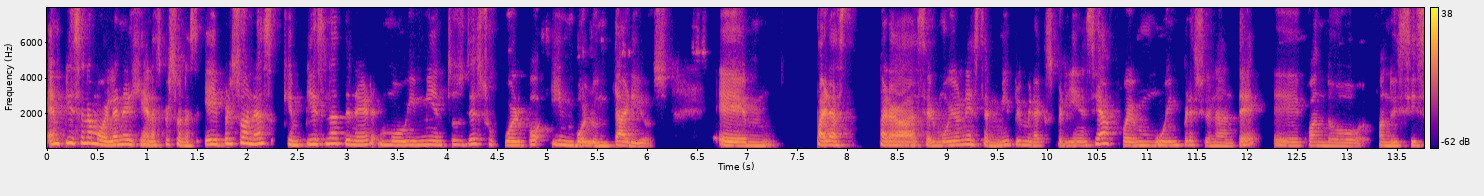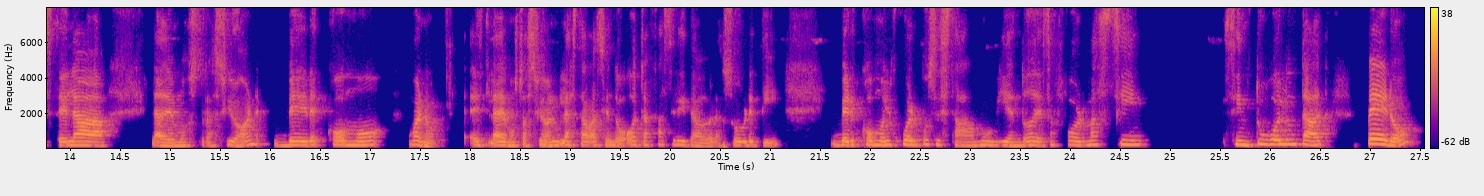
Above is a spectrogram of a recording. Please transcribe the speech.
empiezan a mover la energía en las personas. Y hay personas que empiezan a tener movimientos de su cuerpo involuntarios. Em, para, para ser muy honesta, en mi primera experiencia fue muy impresionante eh, cuando, cuando hiciste la, la demostración, ver cómo, bueno, la demostración la estaba haciendo otra facilitadora sobre ti, ver cómo el cuerpo se estaba moviendo de esa forma sin, sin tu voluntad, pero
